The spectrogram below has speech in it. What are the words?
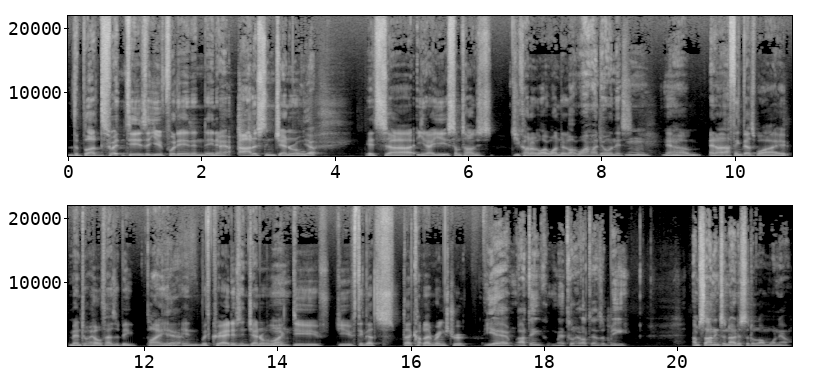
the blood, sweat, and tears that you've put in, and you know, artists in general. Yep. It's uh, you know, you sometimes you kind of like wonder like, why am I doing this? Mm, Um, and I, I think that's why mental health has a big play in, Yeah. Mm. in with creatives in general. Like, do you do you think that's that that rings true? Yeah, I think mental health as a big. I'm starting to notice it a lot more now,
